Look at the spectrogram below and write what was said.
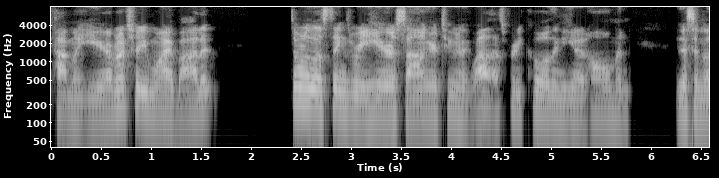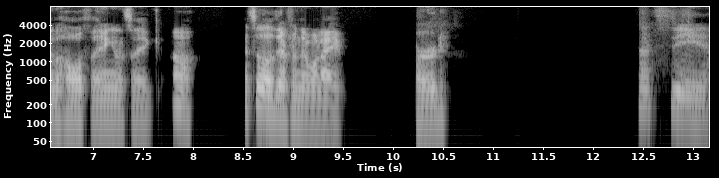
caught my ear. I'm not sure even why I bought it. it's one of those things where you hear a song or two and like, wow, that's pretty cool. Then you get it home and listen to the whole thing, and it's like, oh, that's a little different than what I heard. Let's see.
